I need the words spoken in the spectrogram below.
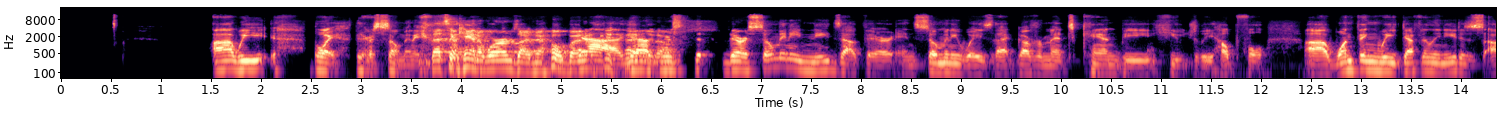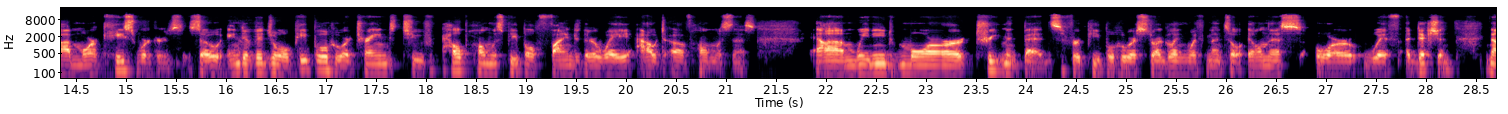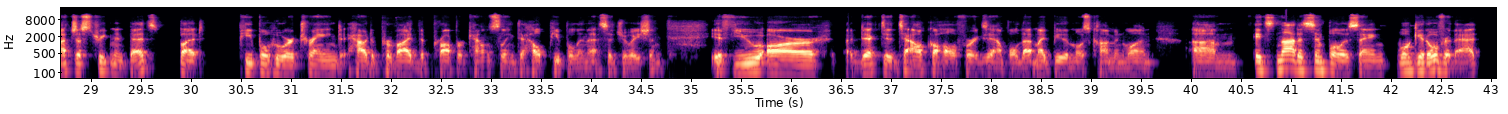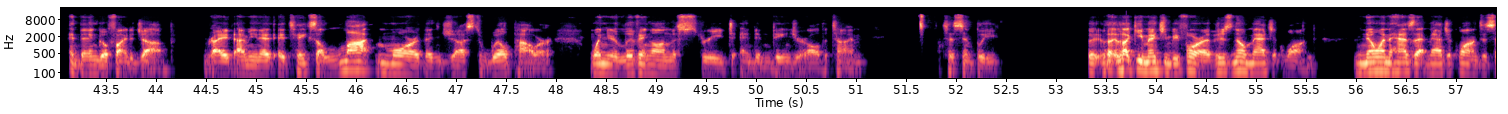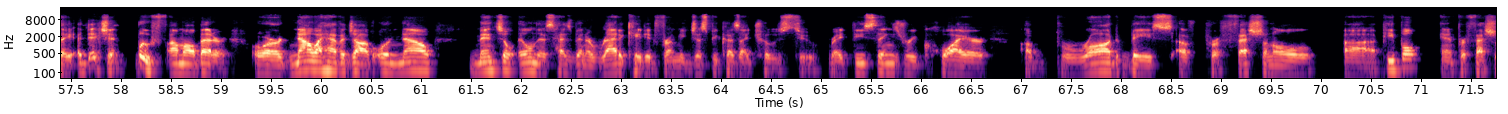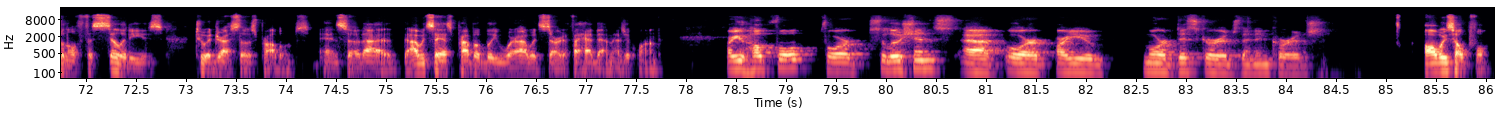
uh, we, boy, there are so many. That's a can of worms, I know, but yeah, yeah. You know. There's there are so many needs out there, and so many ways that government can be hugely helpful. Uh, one thing we definitely need is uh, more caseworkers. So individual people who are trained to help homeless people find their way out of homelessness. Um, we need more treatment beds for people who are struggling with mental illness or with addiction. Not just treatment beds, but people who are trained how to provide the proper counseling to help people in that situation. If you are addicted to alcohol, for example, that might be the most common one. Um, it's not as simple as saying, we'll get over that and then go find a job, right? I mean, it, it takes a lot more than just willpower when you're living on the street and in danger all the time to simply, like you mentioned before, there's no magic wand no one has that magic wand to say addiction poof i'm all better or now i have a job or now mental illness has been eradicated from me just because i chose to right? These things require a broad base of professional uh, people and professional facilities to address those problems. And so that i would say that's probably where i would start if i had that magic wand. Are you hopeful for solutions uh, or are you more discouraged than encouraged always hopeful.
